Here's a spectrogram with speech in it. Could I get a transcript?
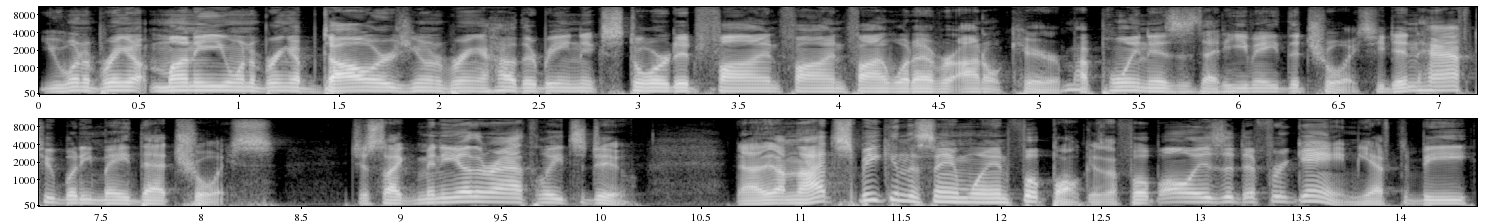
You want to bring up money, you want to bring up dollars, you want to bring up how they're being extorted, fine, fine, fine, whatever. I don't care. My point is, is that he made the choice. He didn't have to, but he made that choice, just like many other athletes do. Now, I'm not speaking the same way in football because football is a different game. You have to be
